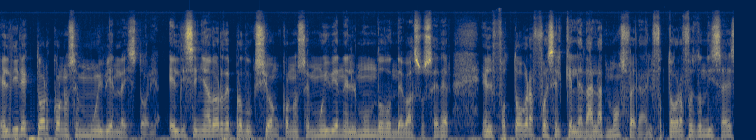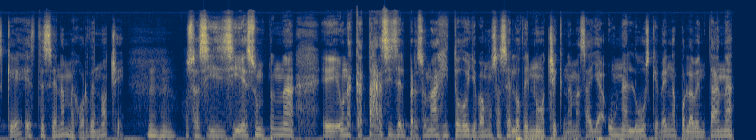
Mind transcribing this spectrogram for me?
El director conoce muy bien la historia. El diseñador de producción conoce muy bien el mundo donde va a suceder. El fotógrafo es el que le da la atmósfera. El fotógrafo es donde dice, ¿sabes qué? Esta escena mejor de noche. O sea, si, si es un- una, eh, una catarsis del personaje y todo, oye, vamos a hacerlo de noche, que nada más haya una luz que venga por la ventana,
